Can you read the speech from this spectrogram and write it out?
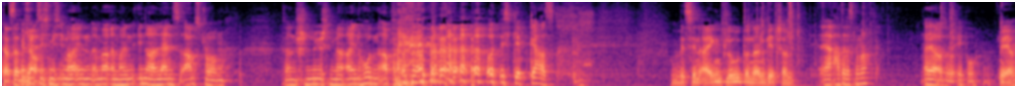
Das habe ich auch. setze ich mich immer in, immer in meinen inner Lance Armstrong. Dann schnüre ich mir einen Hoden ab und ich gebe Gas. Ein bisschen Eigenblut und dann geht schon. Ja, hat er das gemacht? Ah ja, also Epo. Ja,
